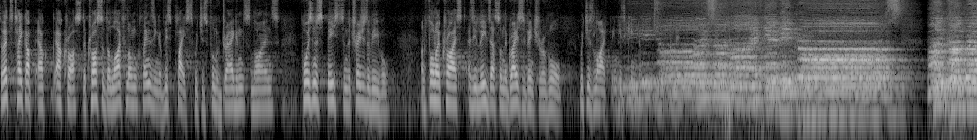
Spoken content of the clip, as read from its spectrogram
So let's take up our, our cross, the cross of the lifelong cleansing of this place, which is full of dragons, lions, poisonous beasts, and the treasures of evil, and follow Christ as he leads us on the greatest adventure of all, which is life in his kingdom. Amen.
